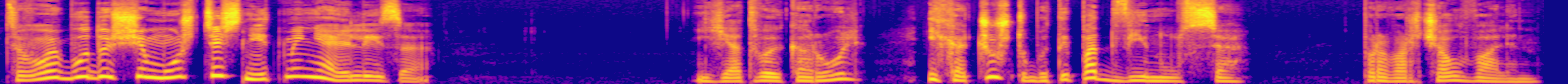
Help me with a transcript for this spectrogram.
«Твой будущий муж теснит меня, Элиза». «Я твой король и хочу, чтобы ты подвинулся», — проворчал Вален.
